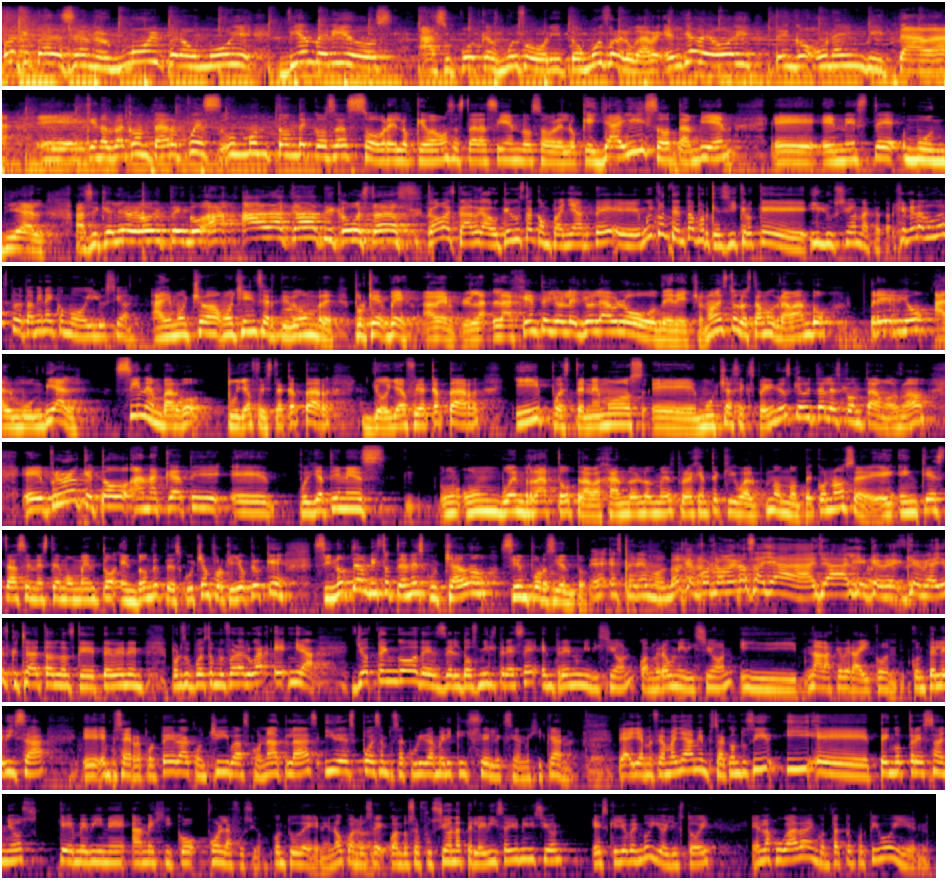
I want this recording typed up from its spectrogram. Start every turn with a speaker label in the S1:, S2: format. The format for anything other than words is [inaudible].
S1: Hola, ¿qué tal? Sean muy, pero muy bienvenidos a su podcast muy favorito, muy fuera de lugar. El día de hoy tengo una invitada eh, que nos va a contar pues un montón de cosas sobre lo que vamos a estar haciendo, sobre lo que ya hizo también eh, en este mundial. Así que el día de hoy tengo a Ana Katy, ¿cómo estás?
S2: ¿Cómo estás, Gabo? Qué gusto acompañarte. Eh, muy contenta porque sí creo que ilusiona Qatar. Genera dudas, pero también hay como ilusión.
S1: Hay mucho, mucha incertidumbre. Porque, ve, a ver, la, la gente, yo le, yo le hablo derecho, ¿no? Esto lo estamos grabando previo al Mundial. Sin embargo, tú ya fuiste a Qatar, yo ya fui a Qatar y pues tenemos eh, muchas experiencias que ahorita les contamos, ¿no? Eh, primero que todo, Ana Katy, eh, pues ya tienes un, buen rato trabajando en los medios, pero hay gente que igual no, no te conoce. ¿En, ¿En, qué estás en este momento? ¿En dónde te escuchan? Porque yo creo que si no te han visto, te han escuchado 100%.
S2: Eh, esperemos, ¿no? Que por lo menos haya, haya alguien que me, que me, haya escuchado a todos los que te ven, en, por supuesto, muy fuera de lugar. Eh, mira, yo tengo desde el 2013, entré en Univisión, cuando era Univisión, y nada que ver ahí con, con Televisa. Eh, empecé de reportera, con Chivas, con Atlas, y después empecé a cubrir América y Selección Mexicana. Claro. De ahí ya me fui a Miami, empecé a conducir y eh, tengo tres años que me vine a México con la fusión, con tu DN, ¿no? Cuando, claro. se, cuando se fusiona Televisa y Univisión, es que yo vengo y hoy estoy en la jugada, en contacto deportivo y en...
